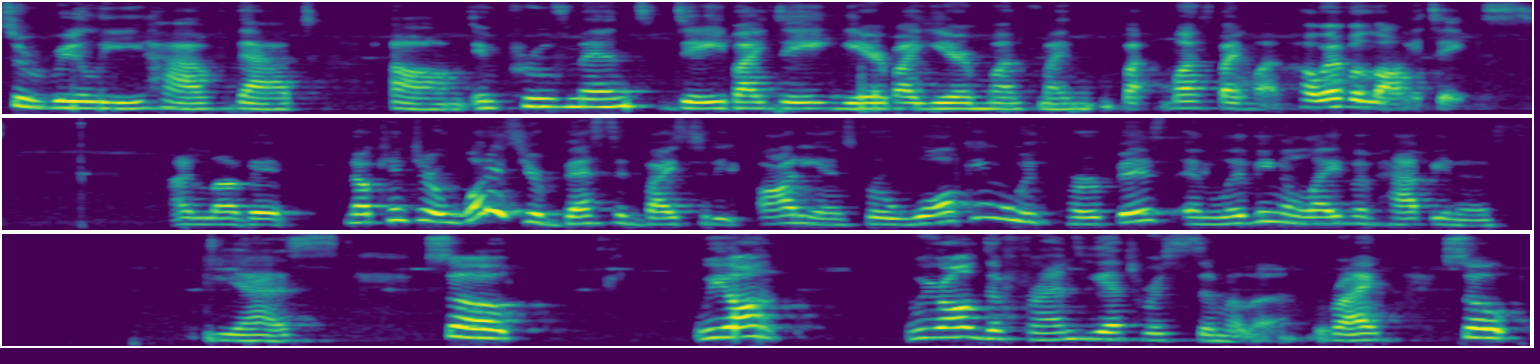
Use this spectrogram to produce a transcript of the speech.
to really have that um, improvement day by day, year by year, month by month by month, however long it takes. I love it. Now, Kinter, what is your best advice to the audience for walking with purpose and living a life of happiness? Yes. So we all we're all different, yet we're similar, right? So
